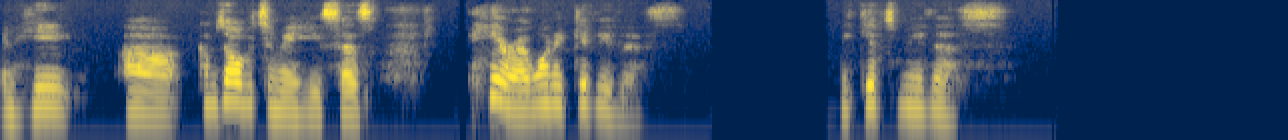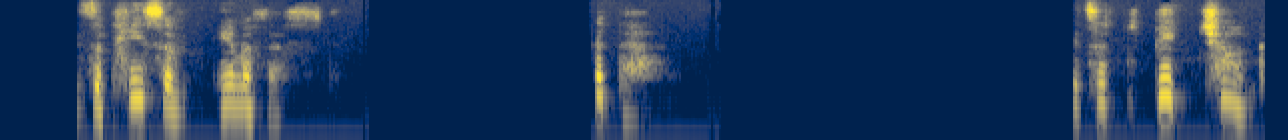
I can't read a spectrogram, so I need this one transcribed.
and he uh, comes over to me. He says, "Here, I want to give you this." He gives me this. It's a piece of amethyst. Look at that. It's a big chunk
